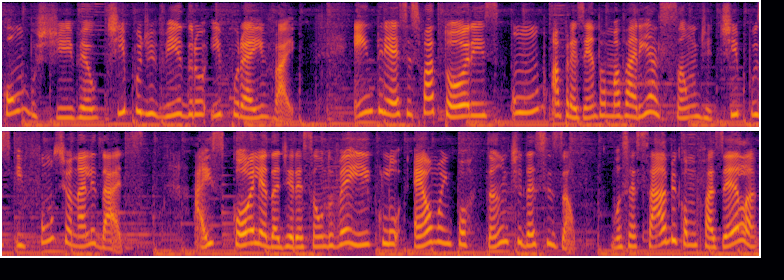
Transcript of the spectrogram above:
combustível, tipo de vidro e por aí vai. Entre esses fatores, um apresenta uma variação de tipos e funcionalidades. A escolha da direção do veículo é uma importante decisão. Você sabe como fazê-la?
